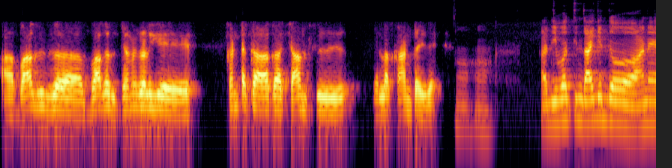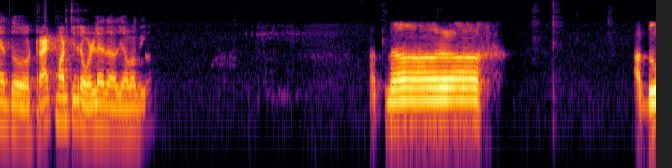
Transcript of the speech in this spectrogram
ಆ ಭಾಗದ ಭಾಗದ ಜನಗಳಿಗೆ ಕಂಟಕ ಆಗ ಚಾನ್ಸ್ ಎಲ್ಲ ಕಾಣ್ತಾ ಇದೆ. ಅದು ಇವತ್ತಿಂದ ಆಗಿದ್ದು ಆನೆ ಅದು ಟ್ರ್ಯಾಕ್ ಮಾಡ್ತಿದ್ರೆ ಒಳ್ಳೇದು ಅದು ಯಾವಾಗಲೂ? ಅದನ್ನ ಅದು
